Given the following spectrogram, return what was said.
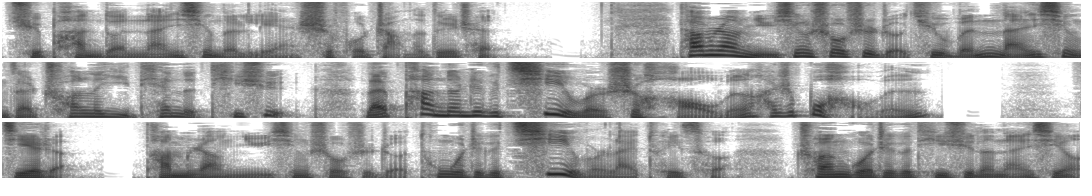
去判断男性的脸是否长得对称。他们让女性受试者去闻男性在穿了一天的 T 恤，来判断这个气味是好闻还是不好闻。接着，他们让女性受试者通过这个气味来推测穿过这个 T 恤的男性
